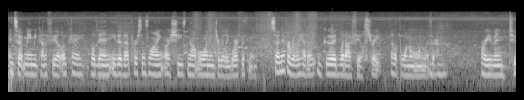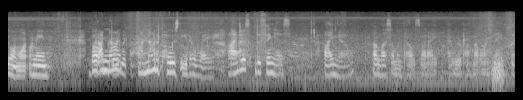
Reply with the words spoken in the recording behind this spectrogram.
And so it made me kind of feel, okay, well then either that person's lying or she's not wanting to really work with me. So I never really had a good, what I feel, straight up one-on-one with her. Mm-hmm. Or even two-on-one. I mean, but I'm, I'm not. I'm not opposed either way. I just the thing is, I know unless someone tells that I that we were talking about Lauren's name, but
